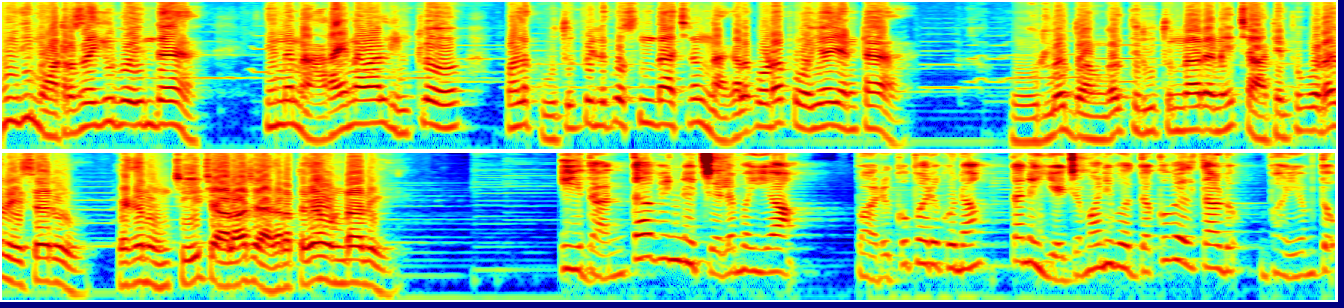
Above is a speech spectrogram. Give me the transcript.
మీది మోటార్ సైకిల్ పోయిందా? నిన్న నారాయణ వాళ్ళ ఇంట్లో వాళ్ళ కూతురు పెళ్ళి కోసం దాచిన నగలు కూడా పోయాయంట. ఊర్లో దొంగలు తిరుగుతున్నారని చాటింపు కూడా వేశారు. ఇక నుంచి చాలా జాగ్రత్తగా ఉండాలి. ఇదంతా విన్న చెలమయ్య పరుగు పరుగున తన యజమాని వద్దకు వెళ్తాడు భయంతో.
